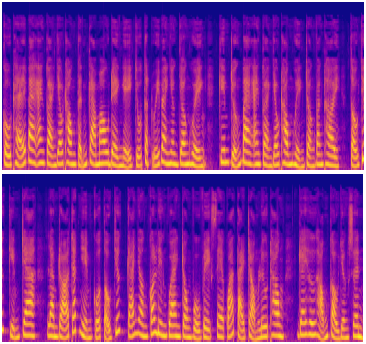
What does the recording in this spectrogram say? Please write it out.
Cụ thể, Ban An toàn Giao thông tỉnh Cà Mau đề nghị Chủ tịch Ủy ban Nhân dân huyện, kiêm trưởng Ban An toàn Giao thông huyện Trần Văn Thời tổ chức kiểm tra, làm rõ trách nhiệm của tổ chức cá nhân có liên quan trong vụ việc xe quá tải trọng lưu thông, gây hư hỏng cầu dân sinh.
